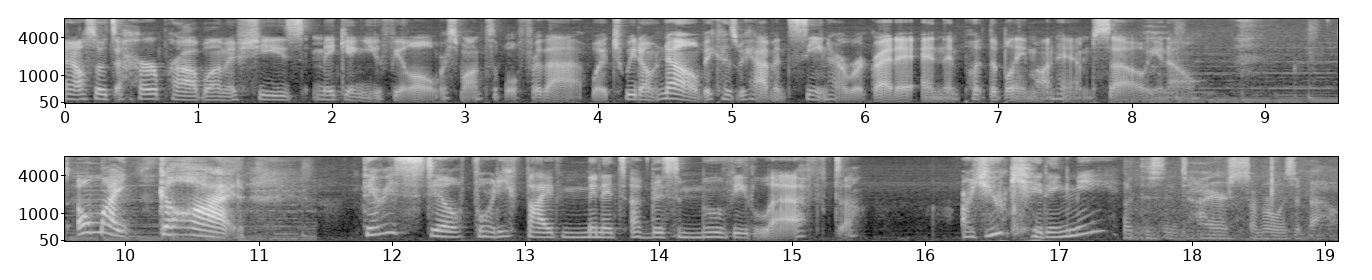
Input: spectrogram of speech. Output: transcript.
And also, it's a her problem if she's making you feel responsible for that, which we don't know because we haven't seen her regret it and then put the blame on him. So, you know. Oh my god! There is still 45 minutes of this movie left. Are you kidding me? What this entire summer was about.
